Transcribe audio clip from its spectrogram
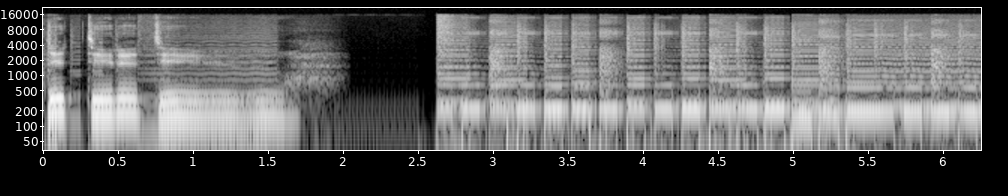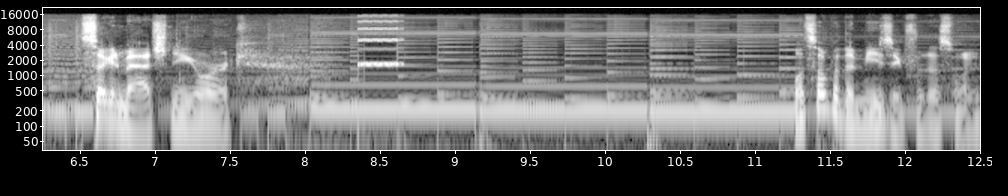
Do, do, do, do. Second match, New York. What's up with the music for this one?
